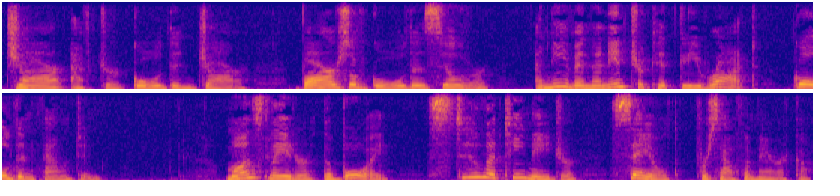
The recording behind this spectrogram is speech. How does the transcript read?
Jar after golden jar, bars of gold and silver, and even an intricately wrought golden fountain. Months later, the boy, still a teenager, sailed for South America.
